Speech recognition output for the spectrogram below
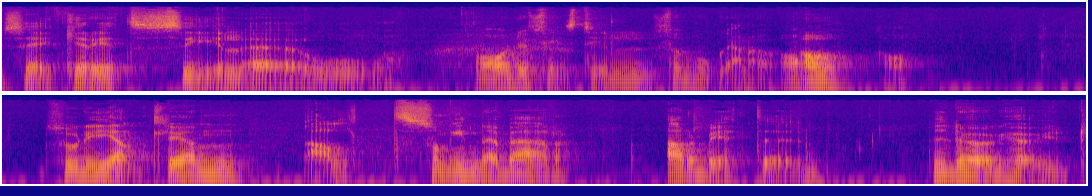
säkerhetssele och ja, det finns till förmågan. Ja, Ja. ja. så det är egentligen allt som innebär arbete vid hög höjd.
